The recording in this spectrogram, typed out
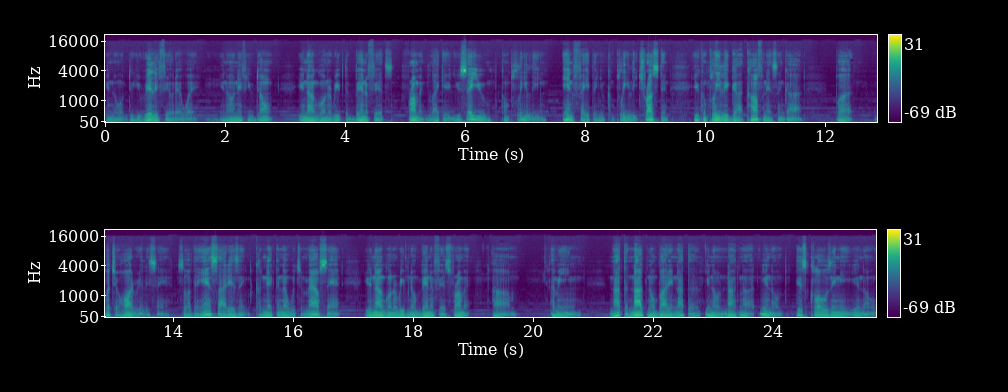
you know, do you really feel that way? You know, and if you don't, you're not going to reap the benefits from it. Like you say, you completely in faith and you completely trusting, you completely got confidence in God, but what your heart really saying. So if the inside isn't connecting up with your mouth saying, you're not going to reap no benefits from it. Um, I mean, not to knock nobody, not to you know knock not you know disclose any you know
